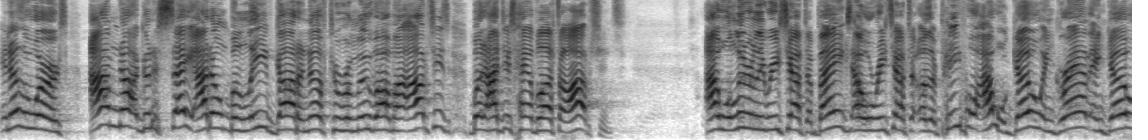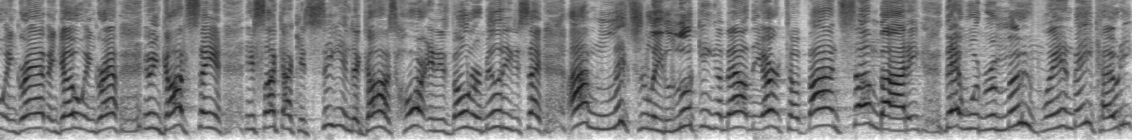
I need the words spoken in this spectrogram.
In other words, I'm not going to say I don't believe God enough to remove all my options, but I just have lots of options. I will literally reach out to banks. I will reach out to other people. I will go and grab and go and grab and go and grab. And when God's saying, it's like I could see into God's heart and His vulnerability to say, I'm literally looking about the earth to find somebody that would remove plan B, Cody.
